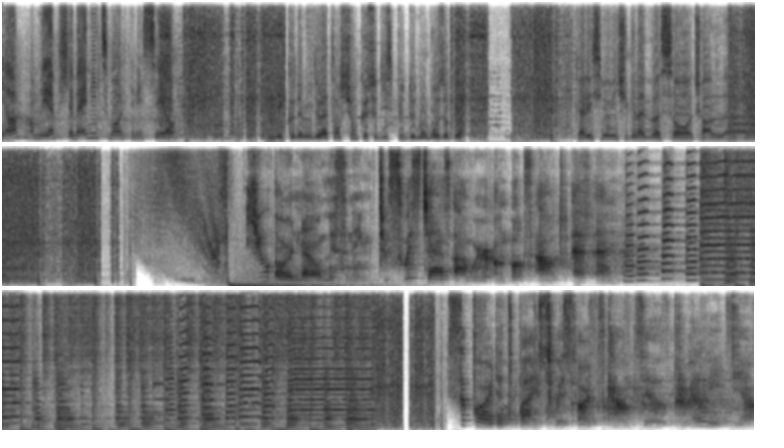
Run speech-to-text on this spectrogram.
Ja, am liebsten, wenn ich zum Morgen ist ja. Une économie de l'attention que se disputent de nombreux opérateurs. Carissimi amici di Live Social, You are now listening to Swiss Jazz Hour on Box Out FM. Supported by Swiss Arts Council Pro Helvetia.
